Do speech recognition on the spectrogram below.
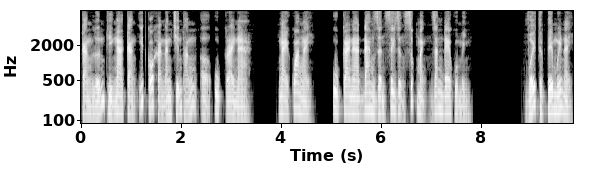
càng lớn thì Nga càng ít có khả năng chiến thắng ở Ukraine. Ngày qua ngày, Ukraine đang dần xây dựng sức mạnh răn đe của mình. Với thực tế mới này,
